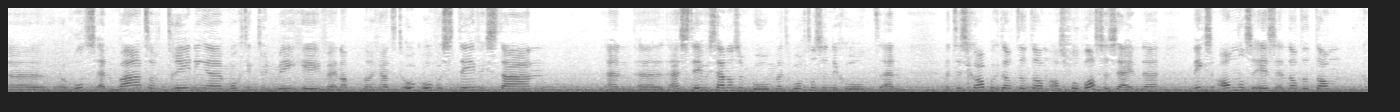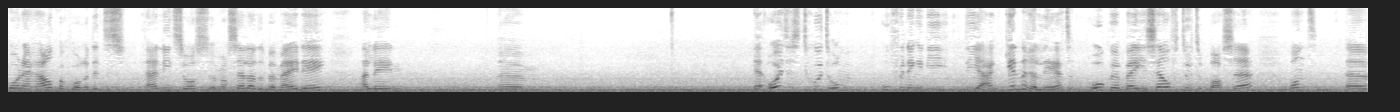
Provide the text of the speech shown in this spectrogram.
uh, rots- en watertrainingen mocht ik toen meegeven. En dan gaat het ook over stevig staan. En uh, stevig staan als een boom met wortels in de grond. En het is grappig dat het dan als volwassen zijnde niks anders is. En dat het dan gewoon herhaald mag worden. Dit is niet zoals Marcella dat bij mij deed. Alleen... Ja, ooit is het goed om oefeningen die, die je aan kinderen leert... ook weer bij jezelf toe te passen. Want... Uh,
